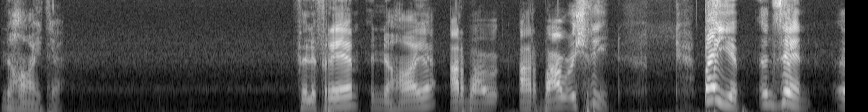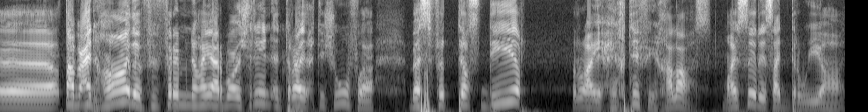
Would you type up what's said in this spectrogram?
نهايته. في ال frame النهاية أربعة وعشرين. طيب انزين آه طبعا هذا في frame النهاية 24 أنت رايح تشوفه بس في التصدير رايح يختفي خلاص ما يصير يصدر ويا هذا.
